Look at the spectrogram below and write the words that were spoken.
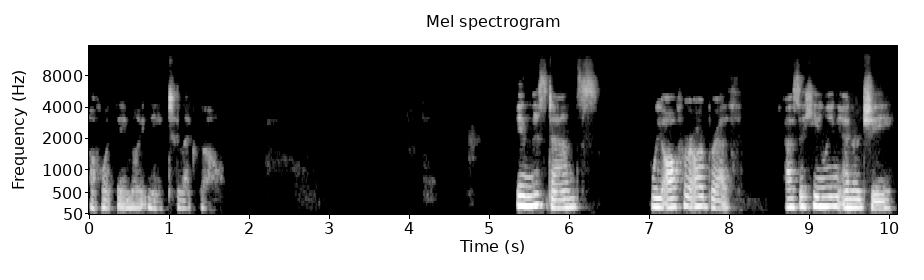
of what they might need to let go. In this dance, we offer our breath as a healing energy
